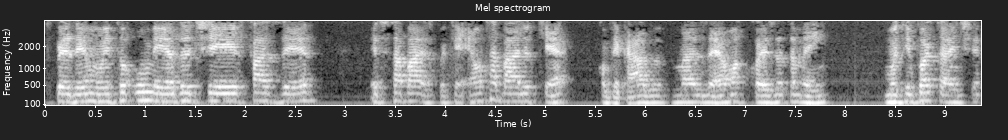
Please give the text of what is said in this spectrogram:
tu perder muito o medo de fazer esses trabalhos, porque é um trabalho que é complicado, mas é uma coisa também muito importante.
